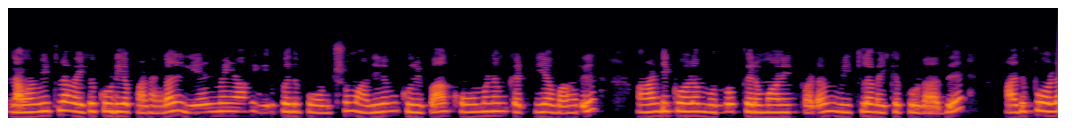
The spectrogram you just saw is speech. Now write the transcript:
நம்ம வீட்டில் வைக்கக்கூடிய படங்கள் ஏழ்மையாக இருப்பது போன்றும் அதிலும் குறிப்பாக கோமணம் கட்டியவாறு ஆண்டிக்கோலம் முருகப்பெருமானின் படம் வீட்டில் வைக்கக்கூடாது. அதுபோல்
